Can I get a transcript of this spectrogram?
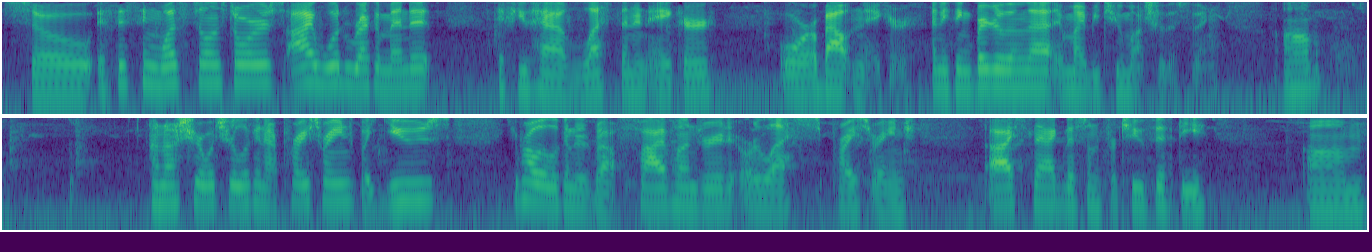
So if this thing was still in stores, I would recommend it if you have less than an acre or about an acre. Anything bigger than that, it might be too much for this thing. I'm not sure what you're looking at price range, but used, you're probably looking at about 500 or less price range. I snagged this one for 250. Um,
